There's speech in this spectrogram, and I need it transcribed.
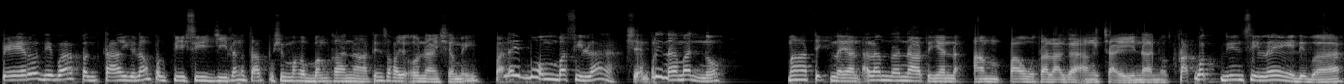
Pero, di ba, pag tayo lang, pag PCG lang, tapos yung mga bangka natin sa kayo Onasia May, panay bomba sila. Siyempre naman, no? Matik na yan. Alam na natin yan ampaw talaga ang China, no? Takot din sila eh, di ba?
